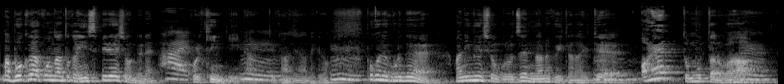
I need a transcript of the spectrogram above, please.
まあ、僕はこんなんとかインスピレーションでね、はい。これ金でいいなっていう感じなんだけど、うん。僕ねこれねアニメーションこの全7区いただいて、あれ？と思ったのは、うん。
